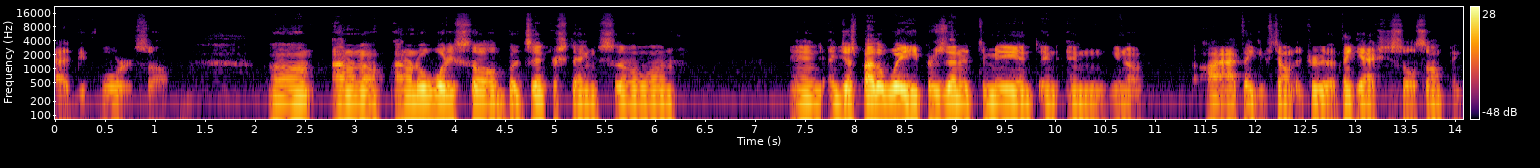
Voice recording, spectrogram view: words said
had before. So um, I don't know. I don't know what he saw, but it's interesting. So um, and and just by the way he presented to me, and and and you know, I, I think he was telling the truth. I think he actually saw something.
